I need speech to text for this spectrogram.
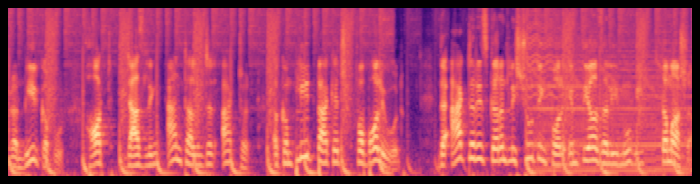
Ranbir Kapoor, hot, dazzling, and talented actor, a complete package for Bollywood. The actor is currently shooting for Imtiaz Ali movie Tamasha.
